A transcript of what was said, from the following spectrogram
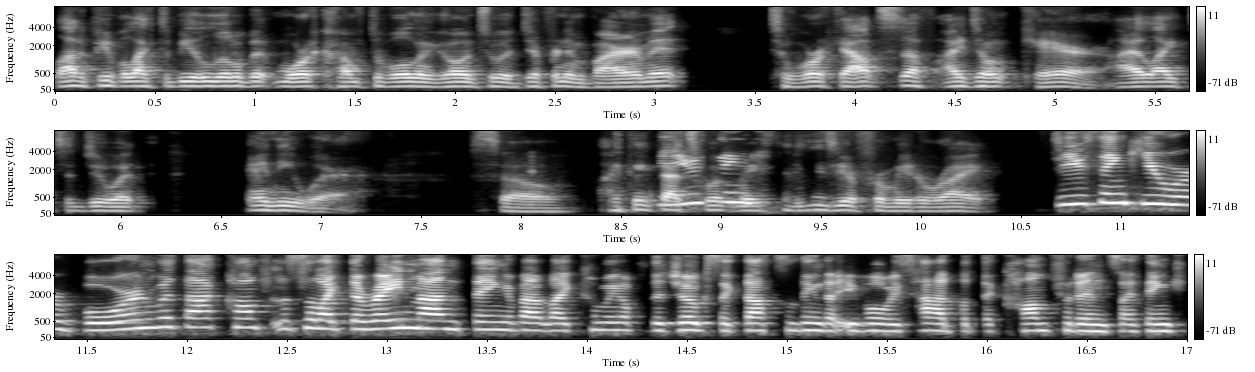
A lot of people like to be a little bit more comfortable and go into a different environment to work out stuff. I don't care. I like to do it anywhere. So I think that's what think, makes it easier for me to write. Do you think you were born with that confidence? So like the Rain Man thing about like coming up with the jokes, like that's something that you've always had, but the confidence, I think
